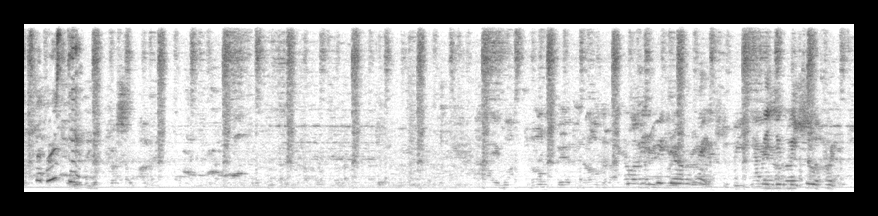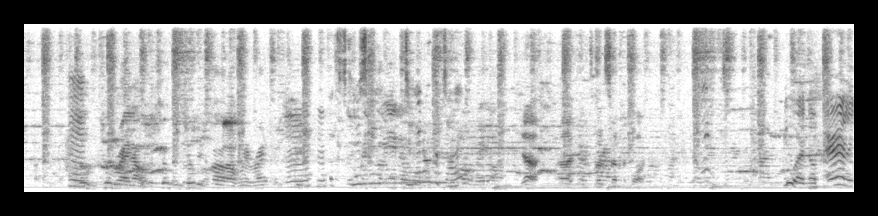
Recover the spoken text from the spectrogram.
It's my birthday. I you can make two or three. Hmm. Two, two right out. The two, the two to start off with, right? Mm-hmm. Excuse me. Do you know the time? Yeah, uh, it's about seven o'clock. You woke up early,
